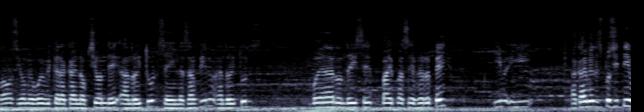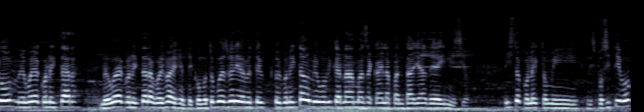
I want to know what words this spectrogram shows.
Vamos, yo me voy a ubicar acá en la opción de Android Tools, en la Zanfir, Android Tools voy a dar donde dice bypass FRP y, acá en el dispositivo me voy a conectar me voy a conectar a wifi gente. Como tú puedes ver ya me estoy conectado me voy a ubicar nada más acá en la pantalla de inicio. Listo conecto mi dispositivo.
